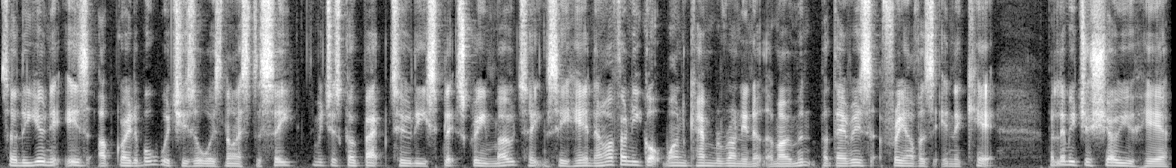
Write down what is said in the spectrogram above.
So the unit is upgradable which is always nice to see. Let me just go back to the split screen mode so you can see here. Now I've only got one camera running at the moment but there is three others in the kit. But let me just show you here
